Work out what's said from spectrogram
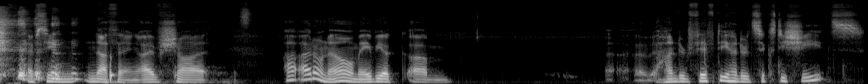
I've seen nothing. I've shot. I, I don't know. Maybe a um. uh, 150 160 sheets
